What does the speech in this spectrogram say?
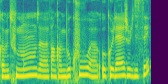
comme tout le monde, enfin comme beaucoup au collège, au lycée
